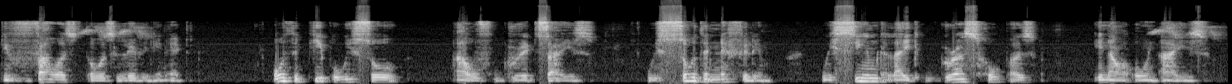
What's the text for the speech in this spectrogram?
devours those living in it. All the people we saw are of great size. We saw the Nephilim. We seemed like grasshoppers in our own eyes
